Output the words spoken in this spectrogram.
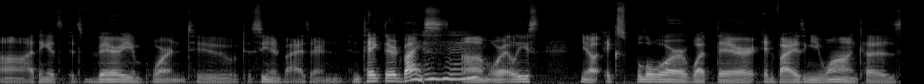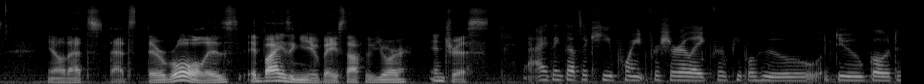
Uh, I think it's it's very important to to see an advisor and, and take their advice, Mhm. um, or at least you know explore what they're advising you on, because you know that's that's their role is advising you based off of your interests. I think that's a key point for sure. Like for people who do go to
